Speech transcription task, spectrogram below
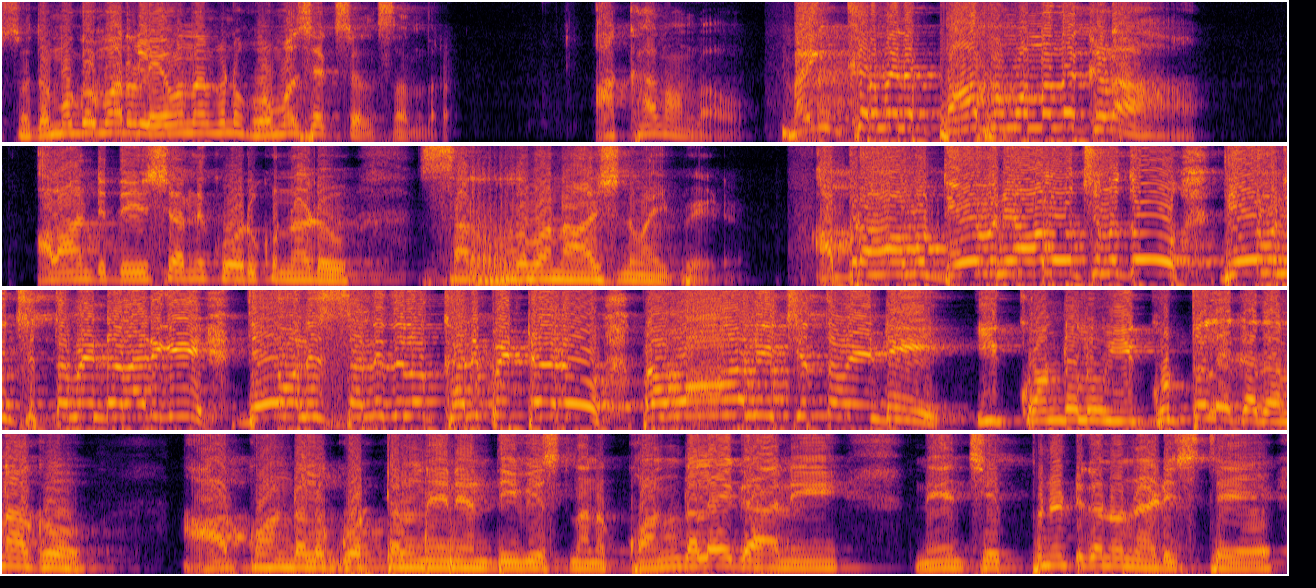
సుధమ గుమర్రలు ఏమనుకుంటే హోమోసెక్షువల్స్ అందరూ. ఆ కాలంలో భయంకరమైన పాపం ఉన్నది అక్కడ అలాంటి దేశాన్ని కోరుకున్నాడు సర్వనాశనం అయిపోయాడు. అబ్రహాము దేవుని ఆలోచనతో దేవుని చిత్తం ఏంటని అడిగి దేవుని సన్నిధిలో కనిపెట్టాడు. ప్రభా నీ చిత్తం ఏంటి? ఈ కొండలు ఈ గుట్టలే కదా నాకు. ఆ కొండలు గుట్టలనే నేను దీవిస్తున్నాను. కొండలే కానీ నేను చెప్పినట్టుగా నువ్వు నడిస్తే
